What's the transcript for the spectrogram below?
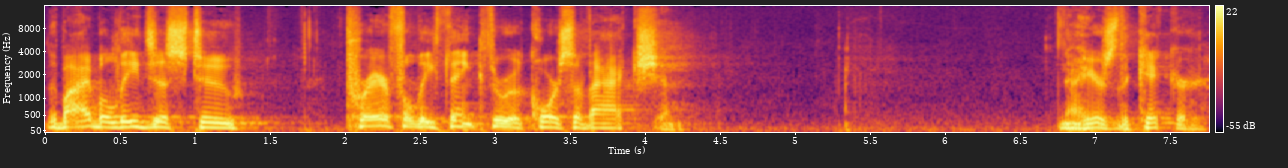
the Bible leads us to prayerfully think through a course of action. Now, here's the kicker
